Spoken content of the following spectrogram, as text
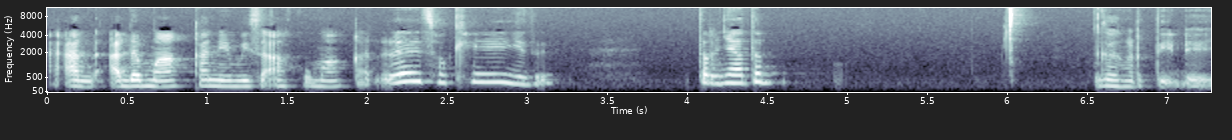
ada, makan yang bisa aku makan. Eh, it's okay gitu. Ternyata gak ngerti deh.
